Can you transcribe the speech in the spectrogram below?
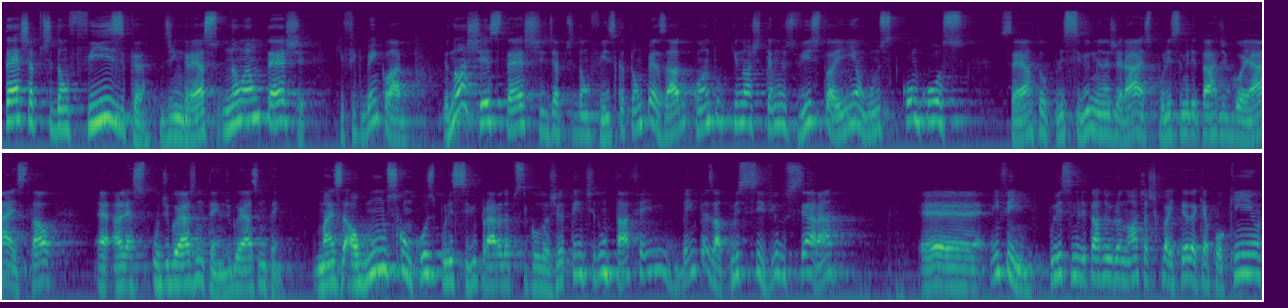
teste de aptidão física de ingresso. Não é um teste, que fique bem claro. Eu não achei esse teste de aptidão física tão pesado quanto o que nós temos visto aí em alguns concursos, certo? Polícia Civil de Minas Gerais, Polícia Militar de Goiás e tal é, aliás, o de Goiás não tem, o de Goiás não tem. Mas alguns concursos de Polícia Civil para a área da psicologia têm tido um TAF aí bem pesado. Polícia Civil do Ceará, é, enfim, Polícia Militar do Rio Grande do Norte acho que vai ter daqui a pouquinho.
